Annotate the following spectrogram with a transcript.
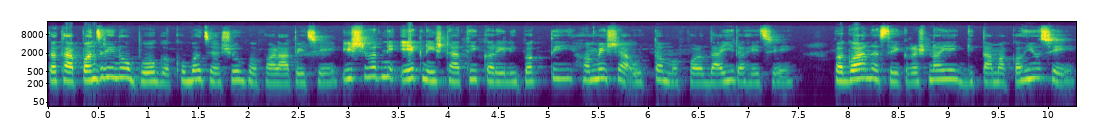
તથા પંજરીનો ભોગ ખૂબ જ શુભ ફળ આપે છે. ઈશ્વરની એક નિષ્ઠાથી કરેલી ભક્તિ હંમેશા ઉત્તમ ફળદાયી રહે છે. ભગવાન શ્રી કૃષ્ણએ ગીતામાં કહ્યું છે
